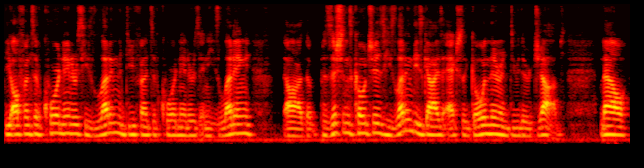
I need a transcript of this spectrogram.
the offensive coordinators, he's letting the defensive coordinators, and he's letting uh, the positions coaches, he's letting these guys actually go in there and do their jobs. Now,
